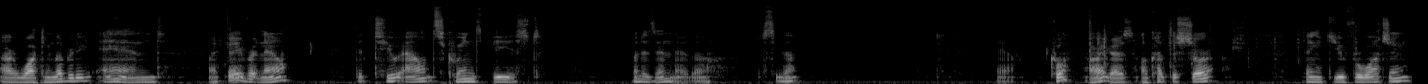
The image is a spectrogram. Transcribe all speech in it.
Our Walking Liberty. And my favorite now, the two ounce Queen's Beast. What is in there though? See that? Yeah. Cool. Alright guys, I'll cut this short. Thank you for watching.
